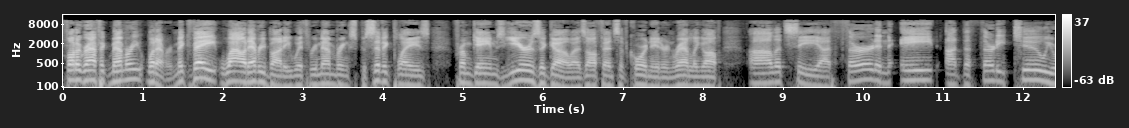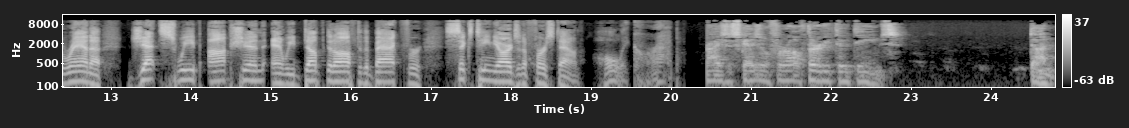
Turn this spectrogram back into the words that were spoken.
Photographic memory, whatever. McVay wowed everybody with remembering specific plays from games years ago as offensive coordinator and rattling off. Uh, let's see, uh, third and eight at the 32. We ran a jet sweep option and we dumped it off to the back for 16 yards and a first down. Holy crap. Rise the schedule for all 32 teams. Done.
